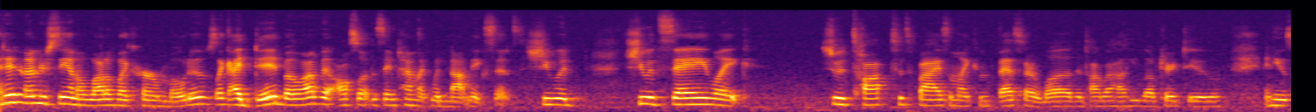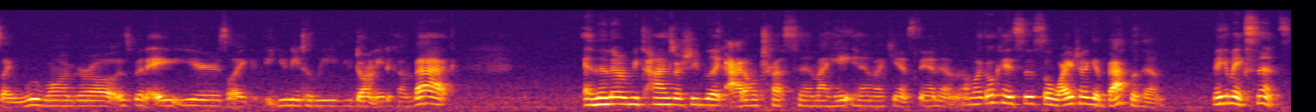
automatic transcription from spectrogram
I didn't understand a lot of like her motives. Like I did, but a lot of it also at the same time like would not make sense. She would she would say like she would talk to Tobias and like confess her love and talk about how he loved her too. And he was like, Move on, girl. It's been eight years. Like, you need to leave. You don't need to come back. And then there would be times where she'd be like, I don't trust him. I hate him. I can't stand him. And I'm like, Okay, sis, so why are you trying to get back with him? Make it make sense.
